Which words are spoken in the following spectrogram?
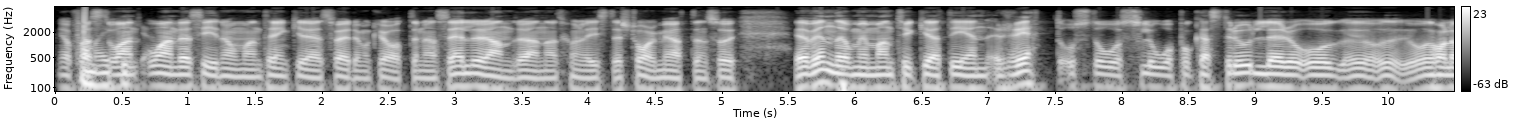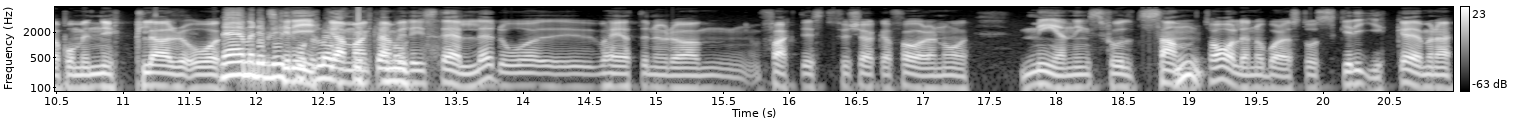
Ja, fast å, å, andra sidan om man tänker Sverigedemokraternas eller andra nationalisters torgmöten så jag vet inte om man tycker att det är en rätt att stå och slå på kastruller och, och, och hålla på med nycklar och Nej, skrika. Man kan väl istället då, eh, vad heter nu då, mm, faktiskt försöka föra något meningsfullt samtal mm. än att bara stå och skrika. Jag menar,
